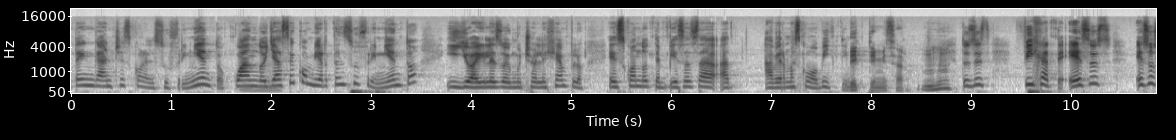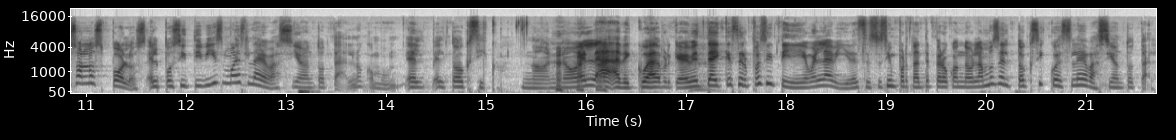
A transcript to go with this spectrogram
te enganches con el sufrimiento. Cuando ya se convierte en sufrimiento, y yo ahí les doy mucho el ejemplo, es cuando te empiezas a, ver más como víctima. Victimizar. Entonces, fíjate, eso es, esos son los polos. El positivismo es la evasión total, ¿no? Como el, tóxico, no, no el adecuado, porque obviamente hay que ser positivo en la vida, eso es importante, pero cuando hablamos del tóxico es la evasión total,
